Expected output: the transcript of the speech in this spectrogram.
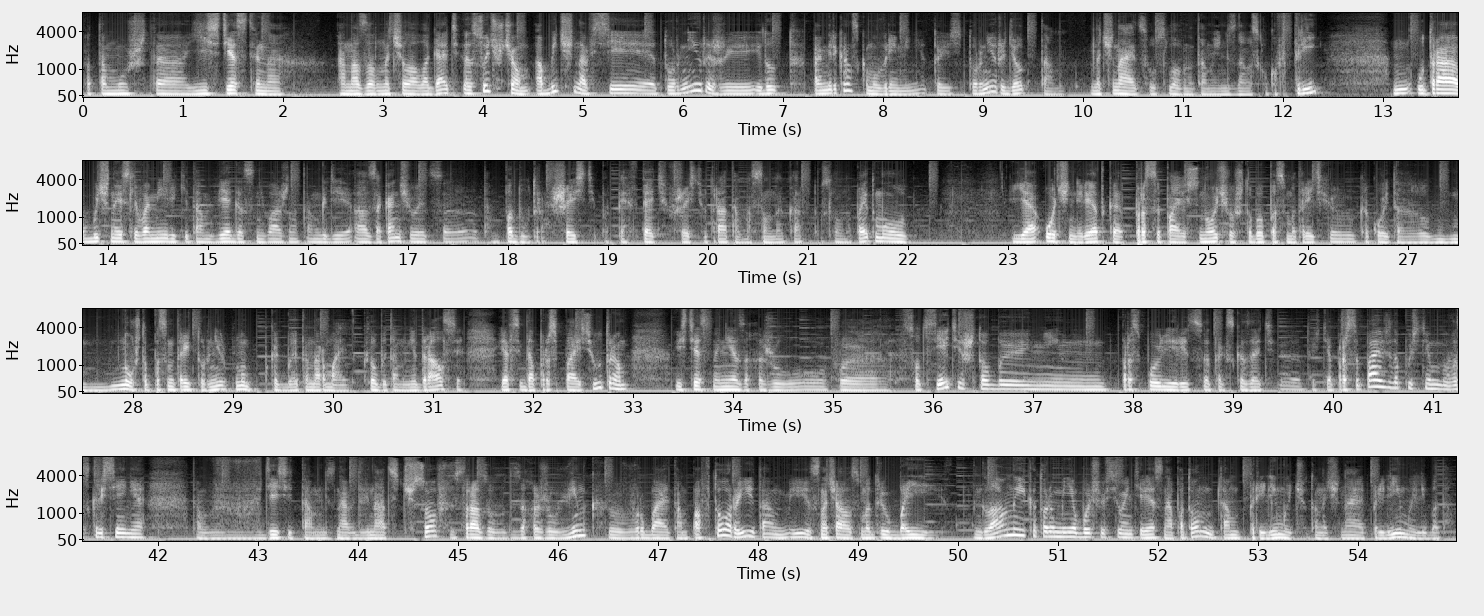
потому что, естественно, она начала лагать. Э, суть в чем? Обычно все турниры же идут по американскому времени, то есть турнир идет там, начинается условно там, я не знаю, во сколько, в 3, утра обычно, если в Америке, там, Вегас, неважно там где, а заканчивается там под утро, 6, типа, в 5, в 6 утра там основной карт, условно. Поэтому я очень редко просыпаюсь ночью, чтобы посмотреть э, какой-то, ну, чтобы посмотреть турнир, ну, как бы это нормально, кто бы там ни дрался. Я всегда просыпаюсь утром, естественно, не захожу в соцсети, чтобы не проспойлериться, так сказать. Э, то есть я просыпаюсь, допустим, в воскресенье, там, в 10, там, не знаю, в 12 часов, сразу захожу в Винг, врубаю там повтор, и там, и сначала смотрю бои главные, которые мне больше всего интересны, а потом там прилимы что-то начинают, прилимы, либо там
